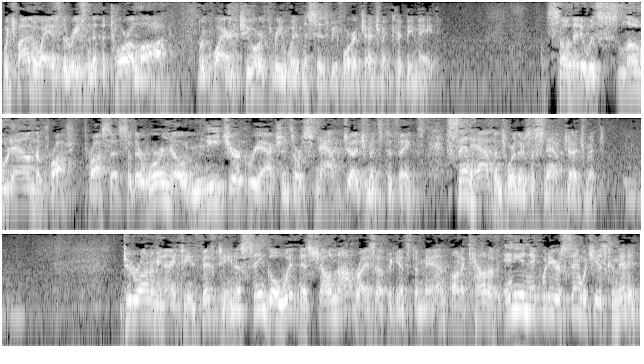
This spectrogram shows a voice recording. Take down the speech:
Which by the way is the reason that the Torah law required two or three witnesses before a judgment could be made. So that it would slow down the process. So there were no knee-jerk reactions or snap judgments to things. Sin happens where there's a snap judgment. Mm-hmm. Deuteronomy 19:15, a single witness shall not rise up against a man on account of any iniquity or sin which he has committed.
